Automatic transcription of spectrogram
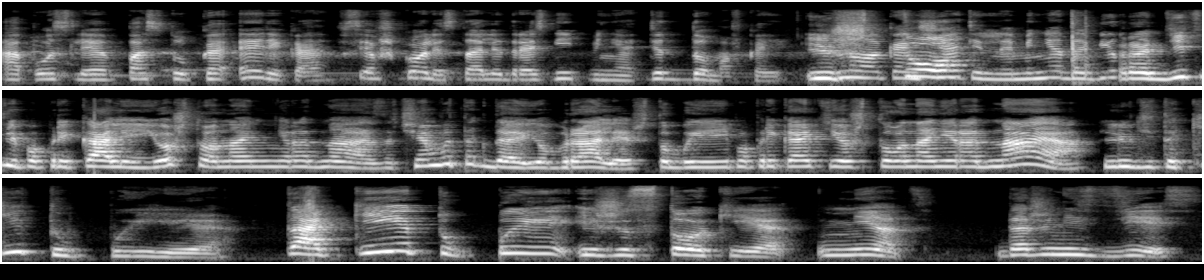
А после поступка Эрика все в школе стали дразнить меня детдомовкой. И Но что? окончательно меня добил Родители попрекали ее, что она не родная. Зачем вы тогда ее брали? Чтобы ей попрекать ее, что она не родная? Люди такие тупые. Такие тупые и жестокие. Нет, даже не здесь.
